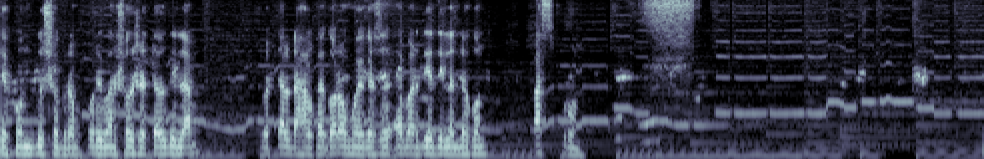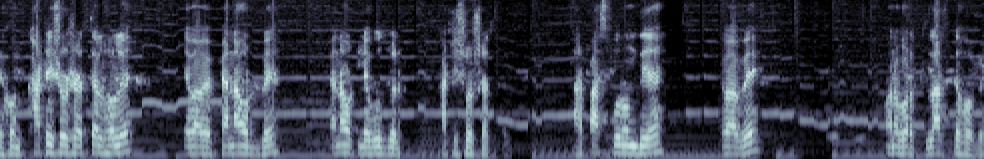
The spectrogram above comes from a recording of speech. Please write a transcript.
দেখুন, দুশো গ্রাম পরিমাণ সরিষার তেল দিলাম। এবার তেলটা হালকা গরম হয়ে গেছে। এবার দিয়ে দিলাম, দেখুন পাঁচফোড়ন দেখুন, খাঁটি সরষের তেল হলে এভাবে ফেনা উঠবে। ফেনা উঠলে বুঝবেন খাঁটি সরষের তেল। আর পাঁচ পাঁচফোড়ন দিয়ে এভাবে অনবরত লাড়তে হবে।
